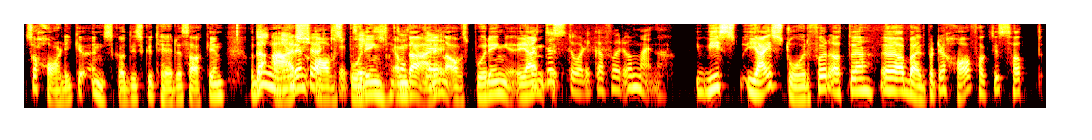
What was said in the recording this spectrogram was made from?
Så har de ikke ønska å diskutere saken. Og det Ingen er en avsporing. Ja, det er en avsporing. Jeg, dette står de ikke for å mene jeg står for at uh, Arbeiderpartiet har faktisk satt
